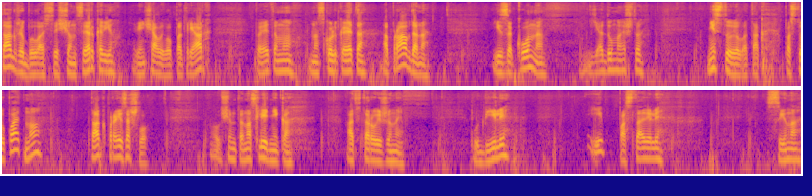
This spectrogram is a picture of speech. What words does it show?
также был освящен церковью, венчал его патриарх, поэтому насколько это оправдано и законно, я думаю, что не стоило так поступать, но так произошло. В общем-то, наследника от второй жены убили и поставили сына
